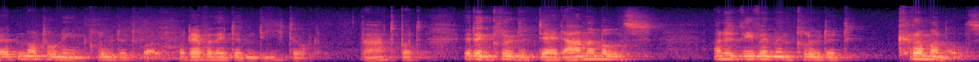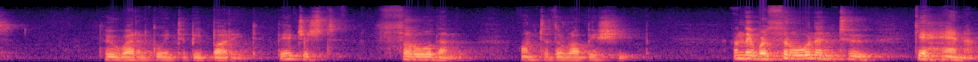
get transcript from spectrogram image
it not only included, well, whatever they didn't eat or that, but it included dead animals and it even included criminals who weren't going to be buried. They'd just throw them onto the rubbish heap. And they were thrown into Gehenna.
